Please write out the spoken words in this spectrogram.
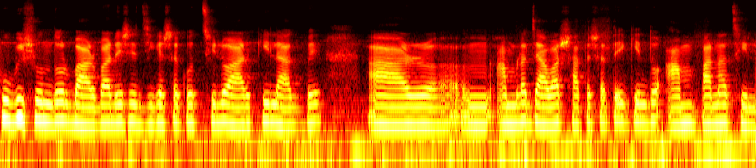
খুবই সুন্দর বারবার এসে জিজ্ঞাসা করছিল আর কি লাগবে। আর আমরা যাওয়ার সাথে সাথেই কিন্তু আম পানা ছিল।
